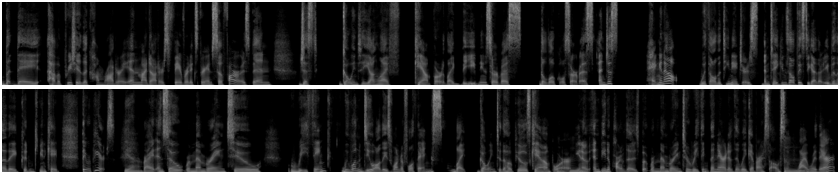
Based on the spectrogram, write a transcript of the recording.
but they have appreciated the camaraderie and my daughter's favorite experience so far has been just going to Young Life camp or like the Mhm. evening service, the local service, and just hanging out with all the teenagers and taking selfies together, even though they couldn't communicate. They were peers, Yeah. right? And so remembering to rethink, we want to do all these wonderful things like going to the Hope Heals camp or, you Mhm. know, and being a part of those, but remembering to rethink the narrative that we give ourselves of why Mm. we're there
